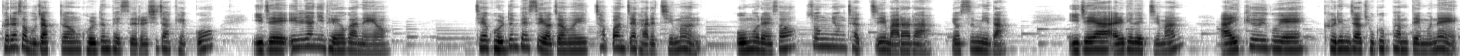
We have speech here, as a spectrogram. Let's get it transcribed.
그래서 무작정 골든패스를 시작했고, 이제 1년이 되어 가네요. 제 골든패스 여정의 첫 번째 가르침은 우물에서 쏙뇽 찾지 말아라 였습니다. 이제야 알게 됐지만 IQ19의 그림자 조급함 때문에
